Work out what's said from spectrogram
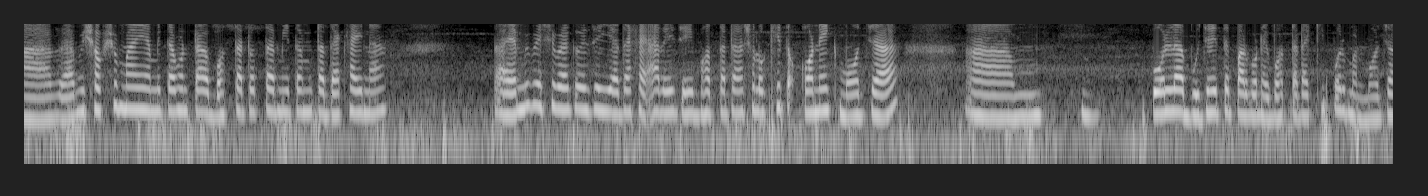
আর আমি সব সময় আমি তেমনটা ভত্তা টত্তা আমি তেমনটা দেখাই না। তাই আমি বেশিরভাগ ওই যে ইয়া দেখাই। আর এই যে ভর্তাটা আসলে খেতে অনেক মজা। আম, বলে বুঝাইতে পারব না এই ভর্তাটা কী পরিমাণ মজা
